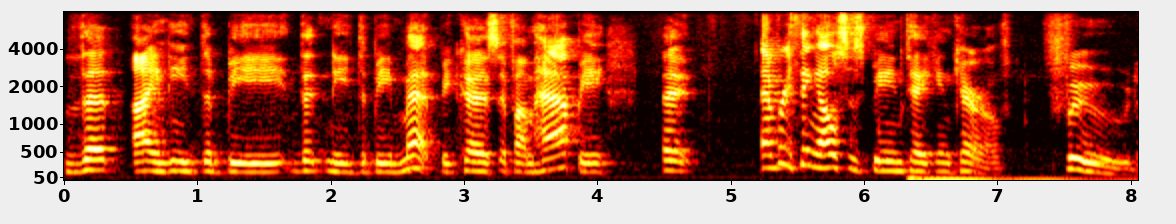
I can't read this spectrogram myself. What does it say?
that I need to be that need to be met. Because if I'm happy, uh, everything else is being taken care of. Food,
